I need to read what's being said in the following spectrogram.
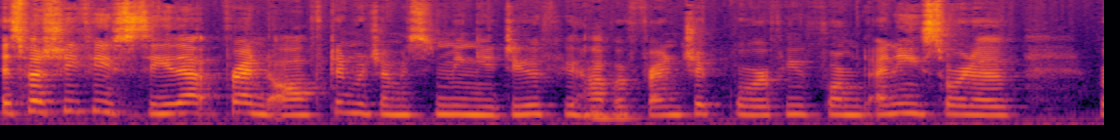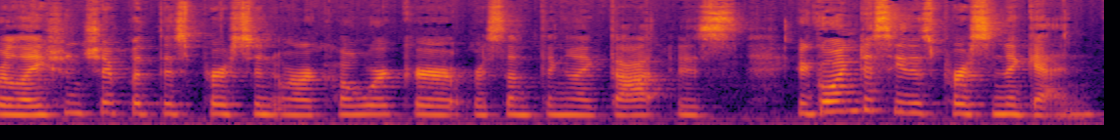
especially if you see that friend often, which I'm assuming you do if you have a mm-hmm. friendship or if you formed any sort of relationship with this person or a coworker or something like that is you're going to see this person again.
